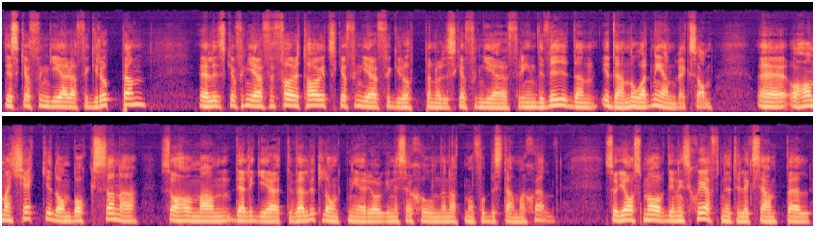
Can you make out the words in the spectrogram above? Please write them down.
det ska fungera för gruppen, eller det ska fungera för företaget, det ska fungera för gruppen och det ska fungera för individen i den ordningen. Liksom. och har man check i de boxarna så har man delegerat väldigt långt ner i organisationen att man får bestämma själv. Så jag som avdelningschef nu till exempel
